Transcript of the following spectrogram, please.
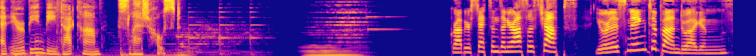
at airbnb.com/slash host. Grab your Stetsons and your assless chaps. You're listening to Bandwagons.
